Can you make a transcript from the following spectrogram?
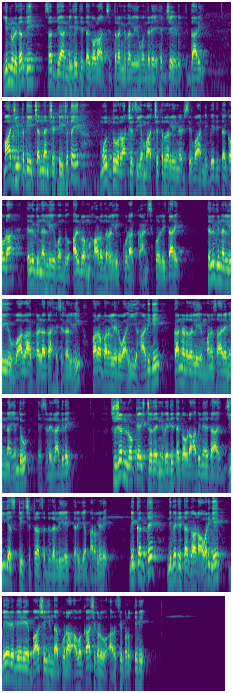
ಇನ್ನುಳಿದಂತೆ ಸದ್ಯ ನಿವೇದಿತ ಗೌಡ ಚಿತ್ರರಂಗದಲ್ಲಿ ಒಂದೆಡೆ ಹೆಜ್ಜೆ ಇಡುತ್ತಿದ್ದಾರೆ. ಮಾಜಿ ಪತಿ ಚಂದನ್ ಶೆಟ್ಟಿ ಜೊತೆ ಮುದ್ದು ರಾಕ್ಷಸಿ ಎಂಬ ಚಿತ್ರದಲ್ಲಿ ನಡೆಸಿರುವ ನಿವೇದಿತ ಗೌಡ ತೆಲುಗಿನಲ್ಲಿ ಒಂದು ಆಲ್ಬಮ್ ಹಾಡೊಂದರಲ್ಲಿ ಕೂಡ ಕಾಣಿಸಿಕೊಳ್ಳಲಿದ್ದಾರೆ. ತೆಲುಗಿನಲ್ಲಿ ವಾಲಾ ಕಳ್ಳದ ಹೆಸರಿನಲ್ಲಿ ಹೊರಬರಲಿರುವ ಈ ಹಾಡಿಗೆ ಕನ್ನಡದಲ್ಲಿ ಮನಸಾರೆ ನಿನ್ನ ಎಂದು ಹೆಸರಿಡಲಾಗಿದೆ. ಸೃಜನ್ ಲೋಕೇಶ್ ಜೊತೆ ನಿವೇದಿತ ಗೌಡ ಅಭಿನಯದ ಜಿ ಎಸ್ ಚಿತ್ರ ಸದ್ಯದಲ್ಲಿಯೇ ತೆರೆಗೆ ಬರಲಿದೆ. ಮಿಕ್ಕಂತೆ ನಿವೇದಿತ ಗೌಡ ಅವರಿಗೆ ಬೇರೆ ಬೇರೆ ಭಾಷೆಯಿಂದ ಕೂಡ ಅವಕಾಶಗಳು ಅರಸಿ ಬರುತ್ತಿವೆ.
